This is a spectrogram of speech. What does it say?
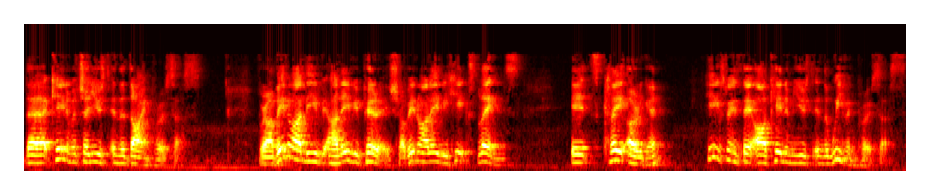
the kelim which are used in the dyeing process. Rabbeinu Halevi Pirish, Rabbeinu Halevi, he explains it's clay organ. He explains they are kelim used in the weaving process.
